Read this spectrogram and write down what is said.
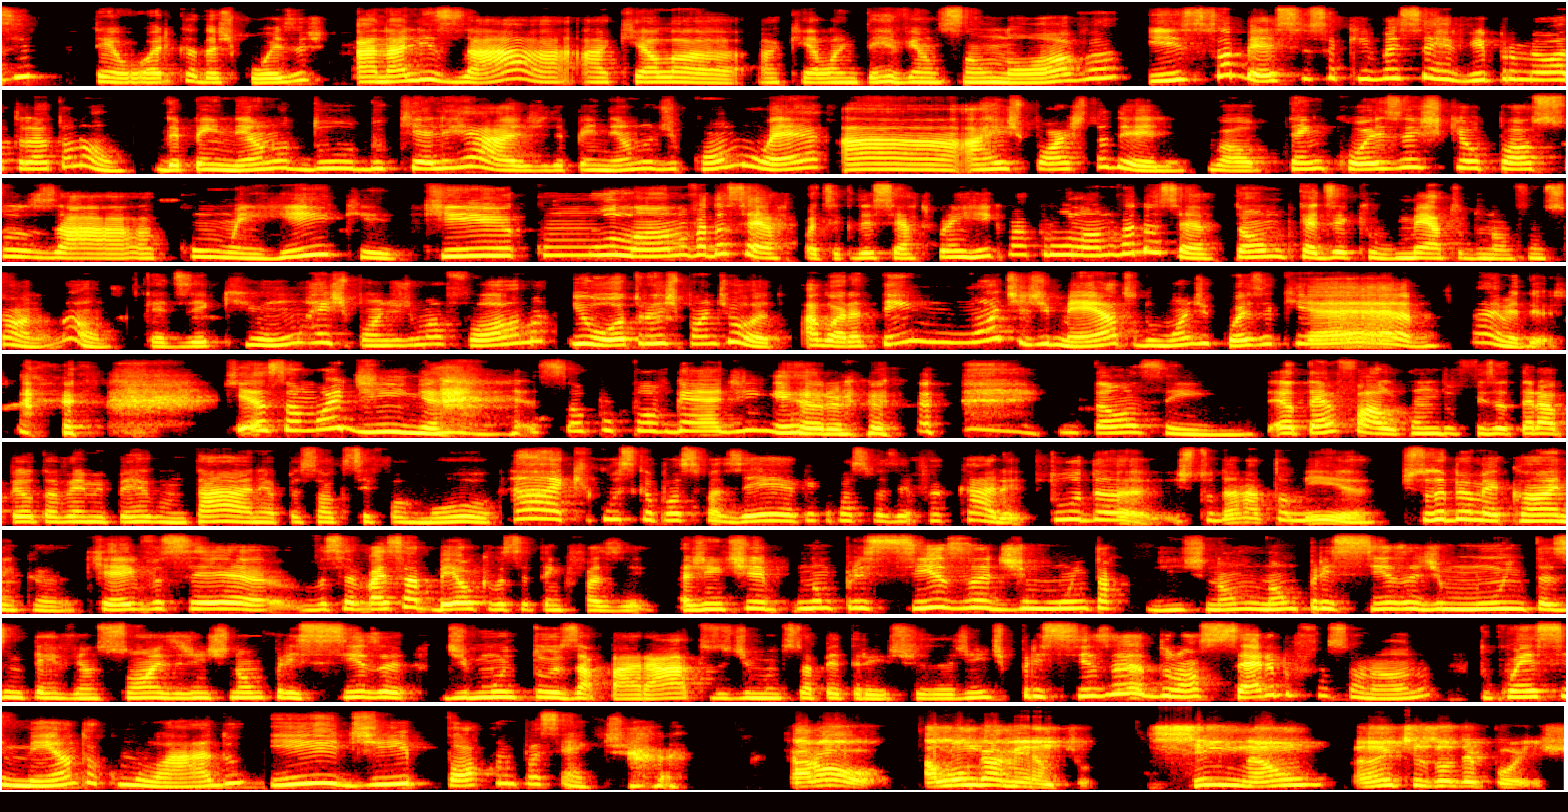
teórica das coisas, analisar aquela, aquela intervenção nova e saber se isso aqui vai servir para o meu atleta ou não, dependendo do, do que ele reage, dependendo de como é a, a resposta dele. Igual, tem coisas que eu posso usar com o Henrique que com o Lano vai dar certo. Pode ser que dê certo para o Henrique, mas para o Lano vai dar certo. Então, quer dizer que o método não funciona? Não. Quer dizer que um responde de uma forma e o outro responde de outra. Agora, tem um monte de método, um monte de coisa que é Ai, meu Deus. que é só modinha, é só para o povo ganhar dinheiro. então, assim, eu até falo, quando o fisioterapeuta vem me perguntar, né, o pessoal que se formou, ah, que curso que eu posso fazer, o que, que eu posso fazer? Eu falo, cara, estuda, estuda anatomia, estuda biomecânica, que aí você, você vai saber o que você tem que fazer. A gente não precisa de muita, a gente não, não precisa de muitas intervenções, a gente não precisa de muitos aparatos, de muitos apetrechos, a gente precisa do nosso cérebro funcionando, do conhecimento acumulado e de foco no paciente. Carol, alongamento, sim, não, antes ou depois?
